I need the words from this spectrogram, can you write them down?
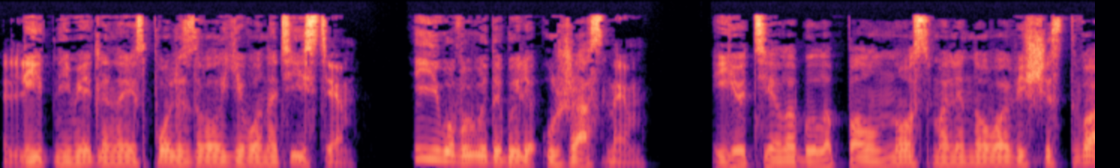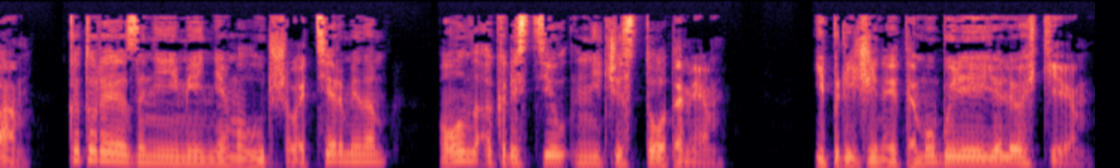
Лит немедленно использовал его на тисте, и его выводы были ужасны. Ее тело было полно смоляного вещества, которое за неимением лучшего термина он окрестил нечистотами. И причиной тому были ее легкие.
